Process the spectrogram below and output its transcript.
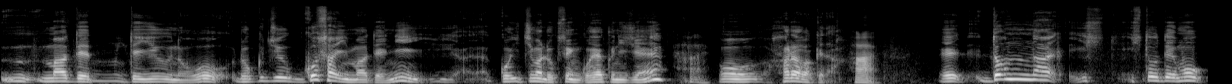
までっていうのを65歳までにこう1万6520円？はい。を払うわけだ。はえどんなひ人でも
